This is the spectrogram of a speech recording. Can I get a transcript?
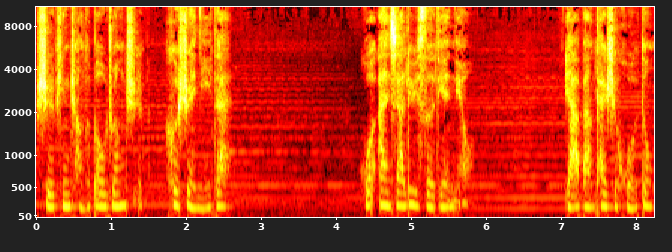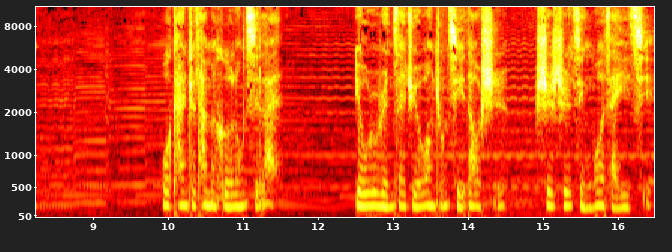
食品厂的包装纸和水泥袋。我按下绿色电钮，压板开始活动。我看着它们合拢起来。犹如人在绝望中祈祷时，十指紧握在一起。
